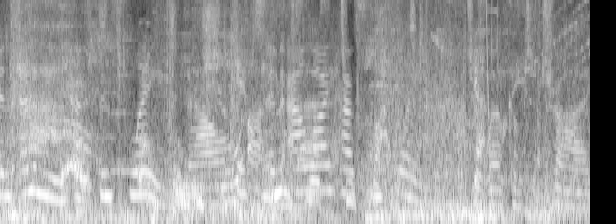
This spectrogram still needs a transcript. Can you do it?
An enemy has oh. been slain. Oh, now It's an ally useless has been slain. But you're welcome to try.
